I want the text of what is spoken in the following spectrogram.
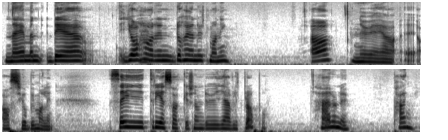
Nej, men det... Jag har en, då har jag en utmaning. Ja, Nu är jag eh, asjobbig Malin. Säg tre saker som du är jävligt bra på. Här och nu. Pang.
